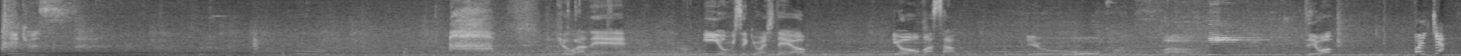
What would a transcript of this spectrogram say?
いただきます。今日はねいいお店来ましたよ。龍馬さん。龍馬さん。ではバイチャ日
